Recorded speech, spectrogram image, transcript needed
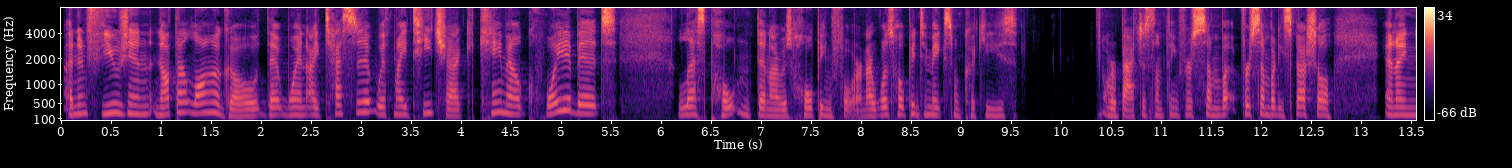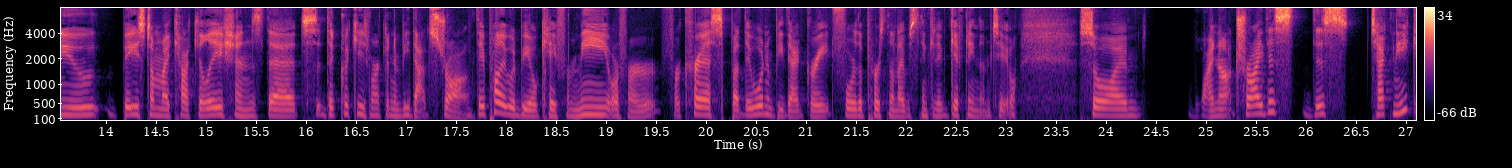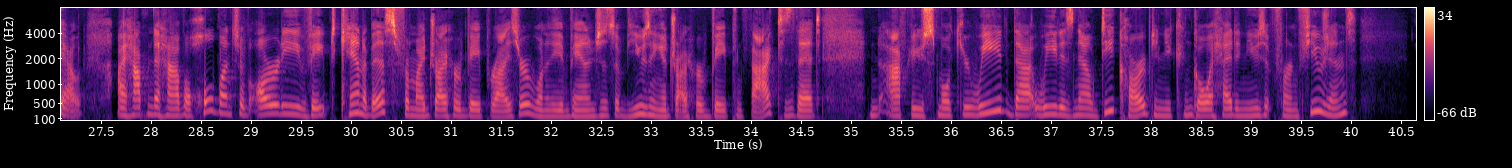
an infusion not that long ago that when I tested it with my tCheck came out quite a bit less potent than I was hoping for. And I was hoping to make some cookies or a batch of something for somebody for somebody special. And i knew based on my calculations that the cookies weren't going to be that strong. They probably would be okay for me or for for chris but they wouldn't be that great for the person that i was thinking of gifting them to. So i'm why not try this this technique out i happen to have a whole bunch of already vaped cannabis from my dry herb vaporizer one of the advantages of using a dry herb vape in fact is that after you smoke your weed that weed is now decarbed and you can go ahead and use it for infusions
